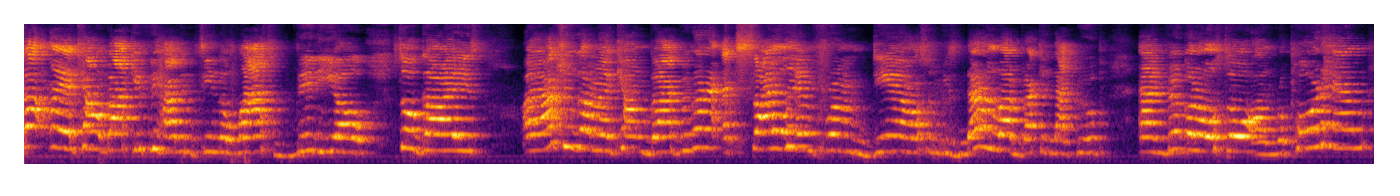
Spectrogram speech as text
got my account back if you haven't seen the last video. So guys, And we're gonna also um, report him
